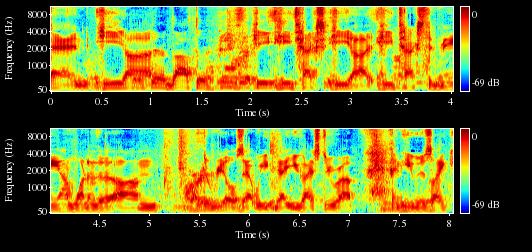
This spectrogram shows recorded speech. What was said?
And he uh, care, doctor. he he text he uh, he texted me on one of the um, the reels that we that you guys threw up, and he was like,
